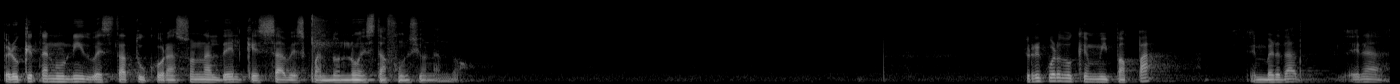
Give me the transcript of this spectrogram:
Pero qué tan unido está tu corazón al de él que sabes cuando no está funcionando. Yo recuerdo que mi papá, en verdad, era,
